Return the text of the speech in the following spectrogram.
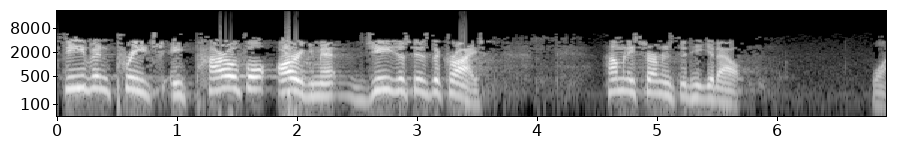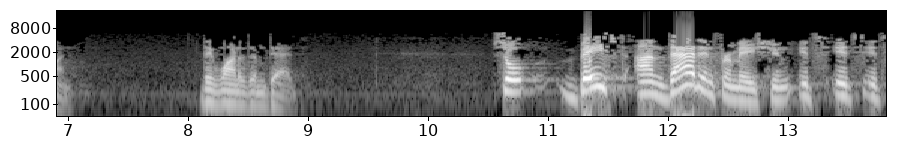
Stephen preach a powerful argument, Jesus is the Christ, how many sermons did he get out? One. They wanted him dead. So, based on that information, it's, it's, it's,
